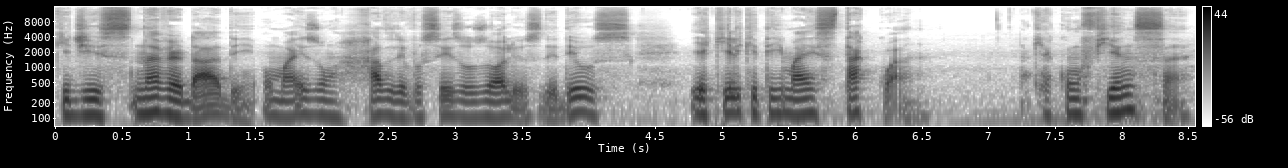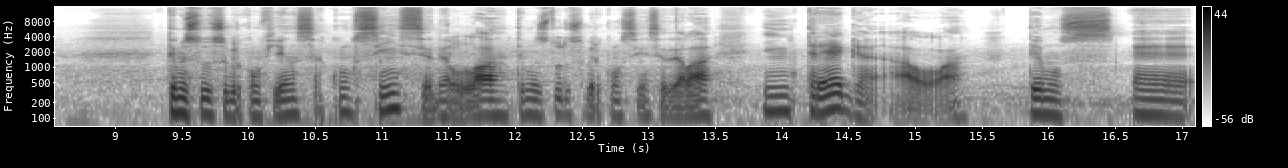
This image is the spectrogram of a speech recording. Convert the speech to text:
que diz: Na verdade, o mais honrado de vocês aos olhos de Deus é aquele que tem mais taqwa, que é a confiança. Temos estudo sobre confiança, consciência de Allah, temos estudo sobre consciência de Allah e entrega a Allah. Temos é,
